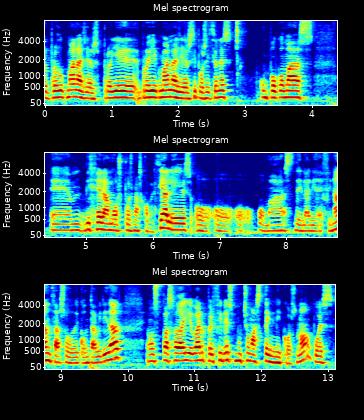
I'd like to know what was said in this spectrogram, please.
eh, product managers, project, project managers y posiciones un poco más Em, dijéramos, pues más comerciales o, más del área de finanzas o de contabilidad, hemos pasado a llevar perfiles mucho más técnicos, ¿no? Pues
